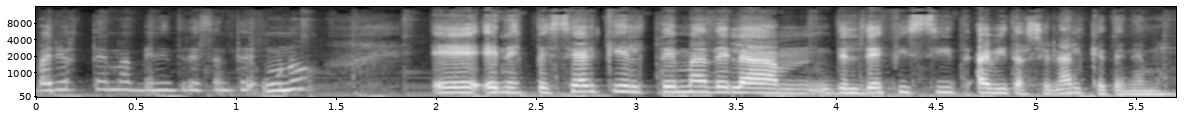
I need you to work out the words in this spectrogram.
varios temas bien interesantes. Uno, eh, en especial que el tema de la, del déficit habitacional que tenemos.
